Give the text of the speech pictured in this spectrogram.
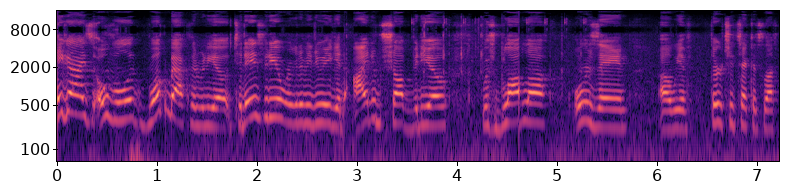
Hey guys, Oval, welcome back to the video. Today's video, we're going to be doing an item shop video with Blah Blah or Zane. Uh, we have 13 seconds left,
